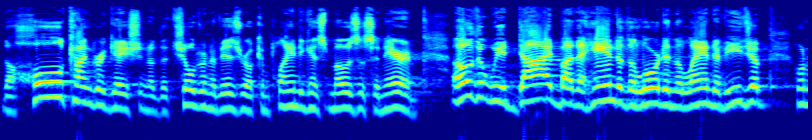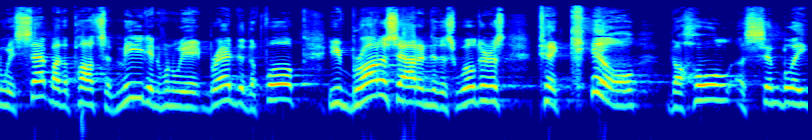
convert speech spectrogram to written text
the whole congregation of the children of Israel complained against Moses and Aaron. Oh, that we had died by the hand of the Lord in the land of Egypt, when we sat by the pots of meat and when we ate bread to the full. You brought us out into this wilderness to kill the whole assembly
